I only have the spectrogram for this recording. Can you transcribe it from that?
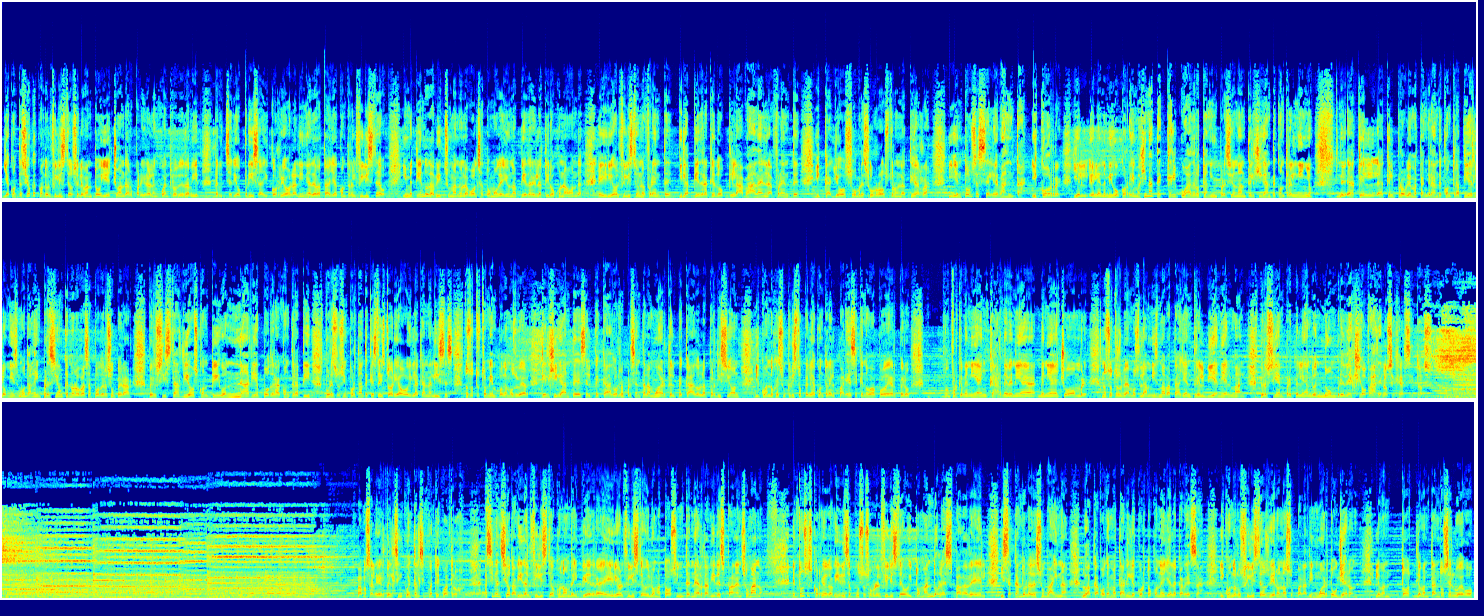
Y aconteció que cuando el filisteo se levantó y echó a andar para ir al encuentro de David, David se dio prisa y corrió a la línea de batalla contra el filisteo. Y metiendo David su mano en la bolsa, tomó de ella una piedra y la tiró con la onda e hirió al filisteo en la frente, y la piedra quedó clavada en la frente y cayó sobre su rostro en la tierra. Y entonces se levanta y corre y el, enemigo corre. Imagínate aquel cuadro tan impresionante, el gigante contra el niño, aquel, aquel problema tan grande contra ti es lo mismo. Da la impresión que no lo vas a poder superar, pero si está Dios contigo, nadie podrá contra ti. Por eso es importante que esta historia hoy la canalices. Nosotros también podemos ver que el gigante es el pecado, representa la muerte, el pecado, la perdición. Y cuando Jesucristo pelea contra él, parece que no va a poder, pero porque venía en carne, venía, venía hecho hombre. Nosotros vemos la misma batalla entre el bien y el mal, pero siempre peleando en nombre de Jehová de los ejércitos. Vamos a leer del 50 al 54. Así venció David al filisteo con onda y piedra e hirió al filisteo y lo mató sin tener David espada en su mano. Entonces corrió David y se puso sobre el filisteo y tomando la espada de él y sacándola de su vaina, lo acabó de matar y le cortó con ella la cabeza. Y cuando los filisteos vieron a su paladín muerto, huyeron. Levantó, levantándose luego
